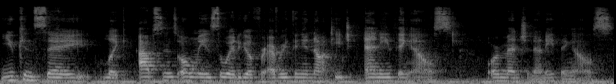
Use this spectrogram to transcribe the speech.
you can say like abstinence only is the way to go for everything and not teach anything else or mention anything else.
